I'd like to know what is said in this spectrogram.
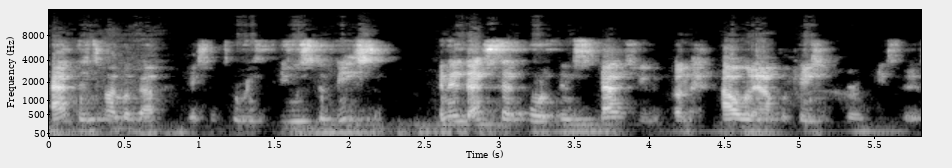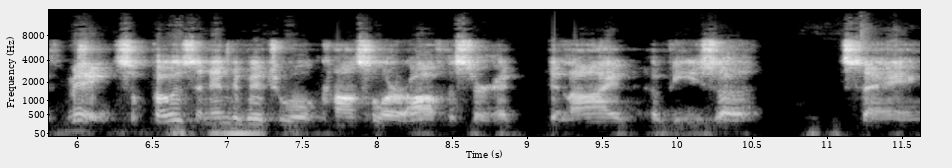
at the time of application to refuse the visa. And then that's set forth in statute on how an application for a visa is made. Suppose an individual consular officer had denied a visa saying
